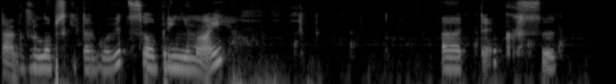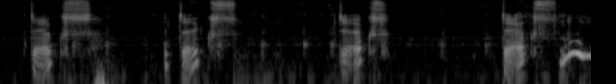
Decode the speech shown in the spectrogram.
Так, жлобский торговец, э, принимай. А, Текс, текс, текс. Текс. Текс. Ну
